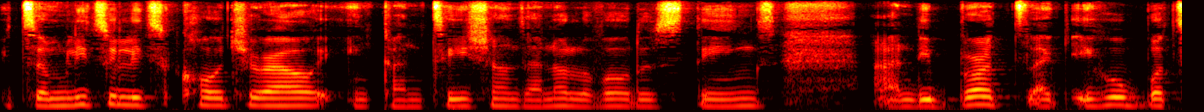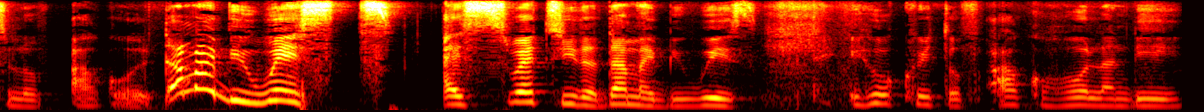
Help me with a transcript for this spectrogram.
With some little little cultural incantations and all of all those things and they brought like a whole bottle of alcohol. That might be waste. I swear to you that that might be waste. A whole crate of alcohol and they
